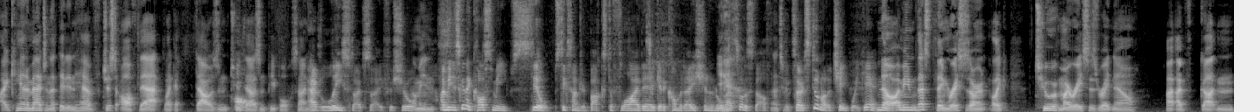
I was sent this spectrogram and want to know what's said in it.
I can't imagine that they didn't have just off that like a thousand, two thousand people signed up. At least I'd say for sure. I mean- I mean, it's going to cost me still six hundred bucks to fly there, get accommodation, and all Yeah. that sort of stuff. That's good So it's still not a cheap weekend. No, I mean that's the thing. Races aren't like two of my races right now. I, I've gotten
